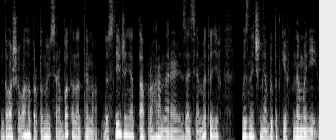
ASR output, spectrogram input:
До вашої уваги пропонується робота на тему дослідження та програмна реалізація методів визначення випадків пневмонії.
